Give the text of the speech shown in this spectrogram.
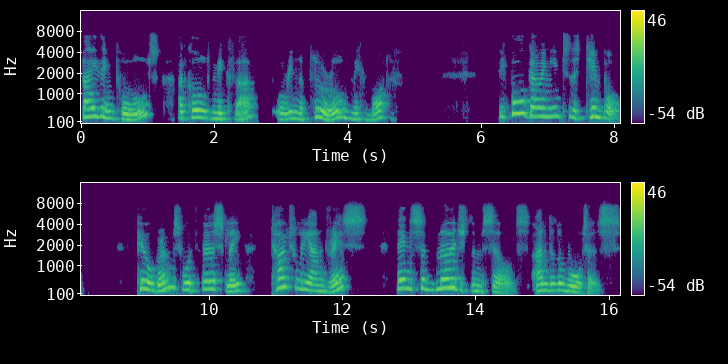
bathing pools are called mikvah, or in the plural, mikvot. Before going into the temple, pilgrims would firstly totally undress, then submerged themselves under the waters.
